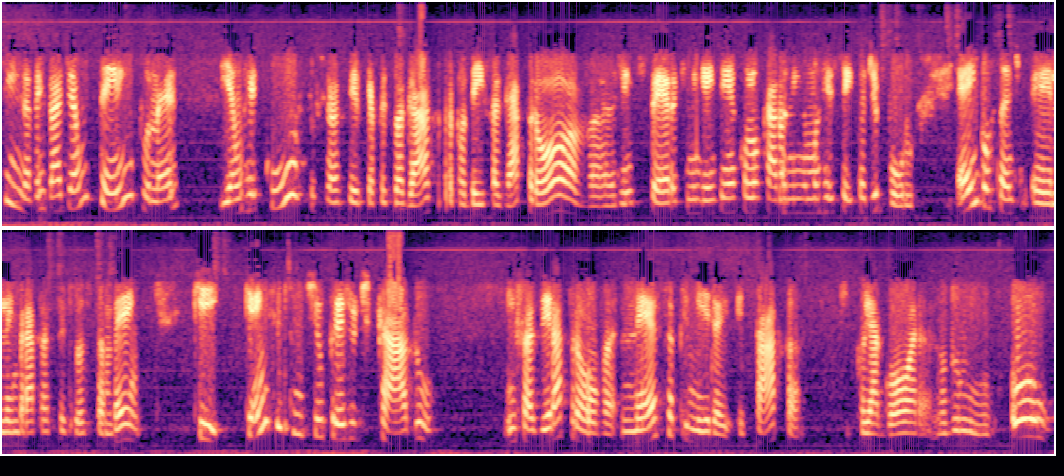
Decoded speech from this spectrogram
sim. Na verdade, é um tempo, né? E é um recurso financeiro que a pessoa gasta para poder fazer a prova. A gente espera que ninguém tenha colocado nenhuma receita de bolo. É importante é, lembrar para as pessoas também que quem se sentiu prejudicado em fazer a prova nessa primeira etapa, que foi agora, no domingo, ou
